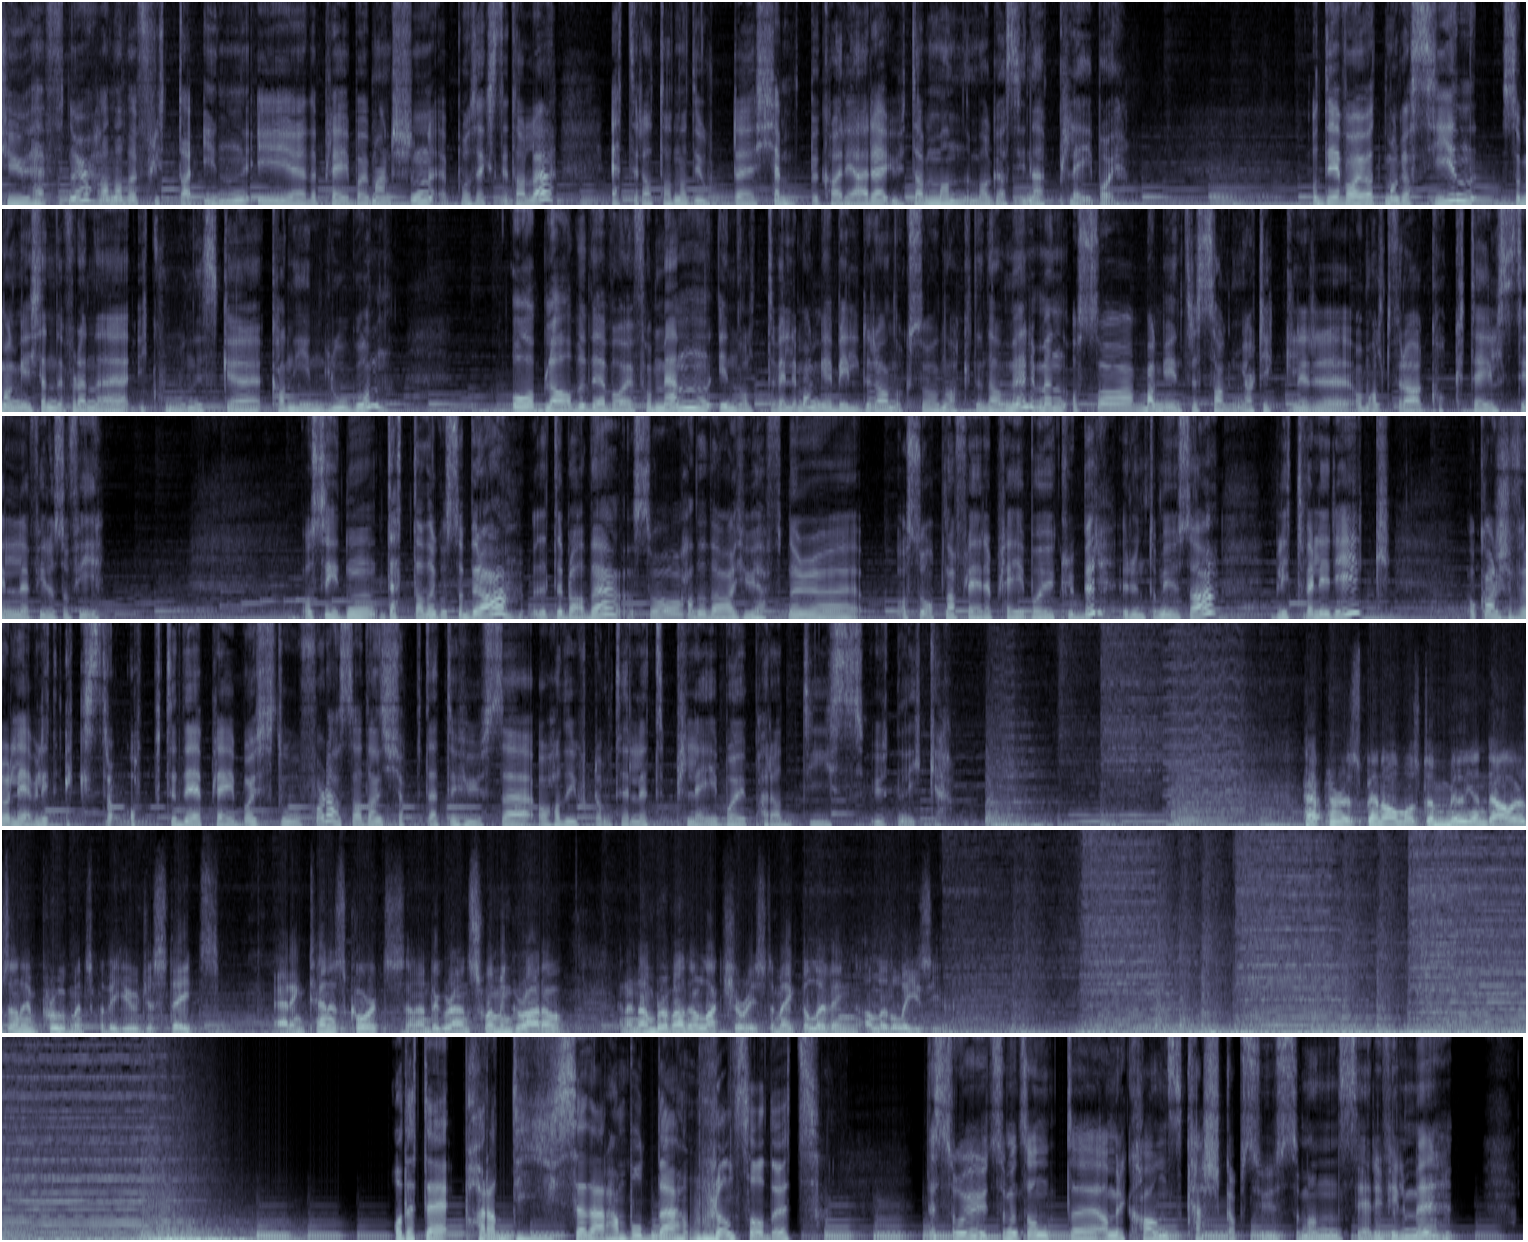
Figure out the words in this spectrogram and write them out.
Hugh Hefner han hadde flytta inn i The Playboy Mansion på 60-tallet etter at han hadde gjort eh, kjempekarriere ut av mannemagasinet Playboy. Og Det var jo et magasin som mange kjenner for denne ikoniske kaninlogoen. Og bladet det var jo for menn, inneholdt veldig mange bilder av nokså nakne damer, men også mange interessante artikler eh, om alt fra cocktails til filosofi. Og siden dette hadde gått så bra, dette bladet, så hadde da Hugh Hefner eh, også åpna flere Playboy-klubber rundt om i USA, blitt veldig rik. Og kanskje for å leve litt ekstra opp til det Playboy sto for, da, så hadde han kjøpt dette huset og hadde gjort om til et Playboy-paradis uten like. Hefner has spent almost a million dollars on improvements for the huge estates, adding tennis courts, an underground swimming grotto, and a number of other luxuries to make the living a little. Og dette paradiset der han bodde, hvordan så det ut? Det så jo ut som et sånt eh, amerikansk herskapshus som man ser i filmer.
